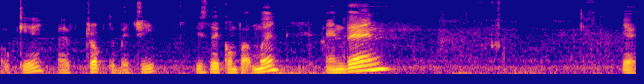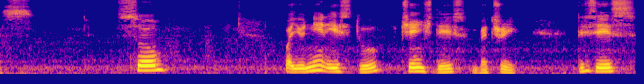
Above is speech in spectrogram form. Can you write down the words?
Okay I've dropped the battery. This is the compartment. And then yes. So what you need is to change this battery. This is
